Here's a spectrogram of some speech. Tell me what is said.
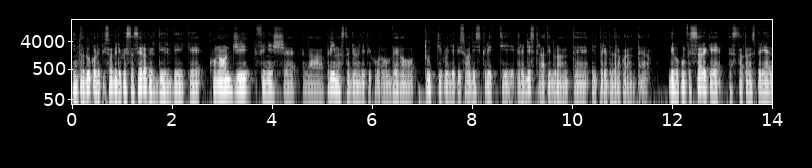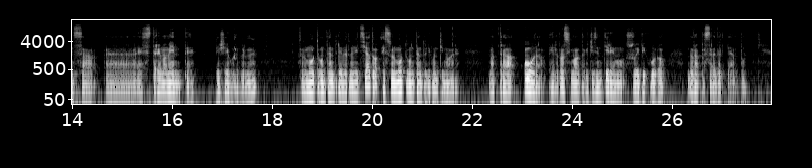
Introduco l'episodio di questa sera per dirvi che con oggi finisce la prima stagione di Epicuro, ovvero tutti quegli episodi scritti e registrati durante il periodo della quarantena. Devo confessare che è stata un'esperienza eh, estremamente piacevole per me. Sono molto contento di averlo iniziato e sono molto contento di continuare. Ma tra ora e la prossima volta che ci sentiremo su Epicuro dovrà passare del tempo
